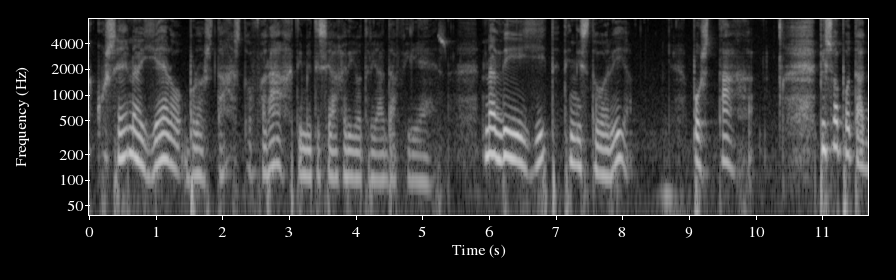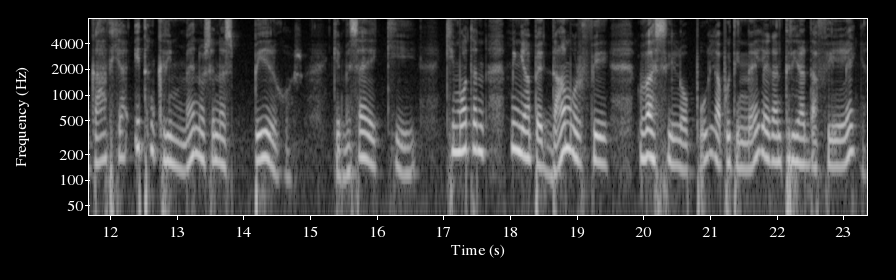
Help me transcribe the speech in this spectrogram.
άκουσε ένα γέρο μπροστά στο φράχτη με τις αγριοτριανταφυλιές να διηγείται την ιστορία. Πως τάχα. Πίσω από τα αγκάθια ήταν κρυμμένος ένας πύργος και μέσα εκεί κοιμόταν μια πεντάμορφη βασιλοπούλα που την έλεγαν τριανταφυλένια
